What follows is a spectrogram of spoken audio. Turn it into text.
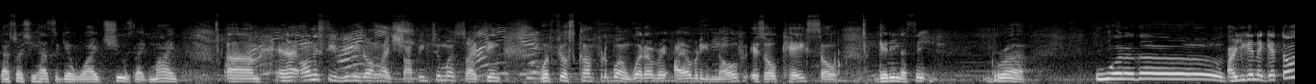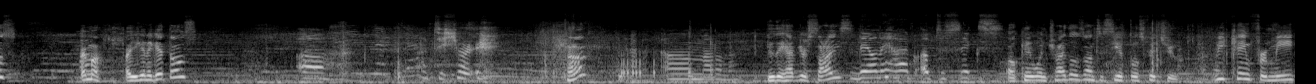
that's why she has to get wide shoes like mine. Um, and I honestly really don't like shopping too much, so I think what feels comfortable and whatever I already know is okay. So getting the same, bruh. What are those? Are you gonna get those? Emma, are you gonna get those? Uh, I'm too short. Huh? Um, I don't know. Do they have your size? They only have up to six. Okay, well try those on to see if those fit you. We came for me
